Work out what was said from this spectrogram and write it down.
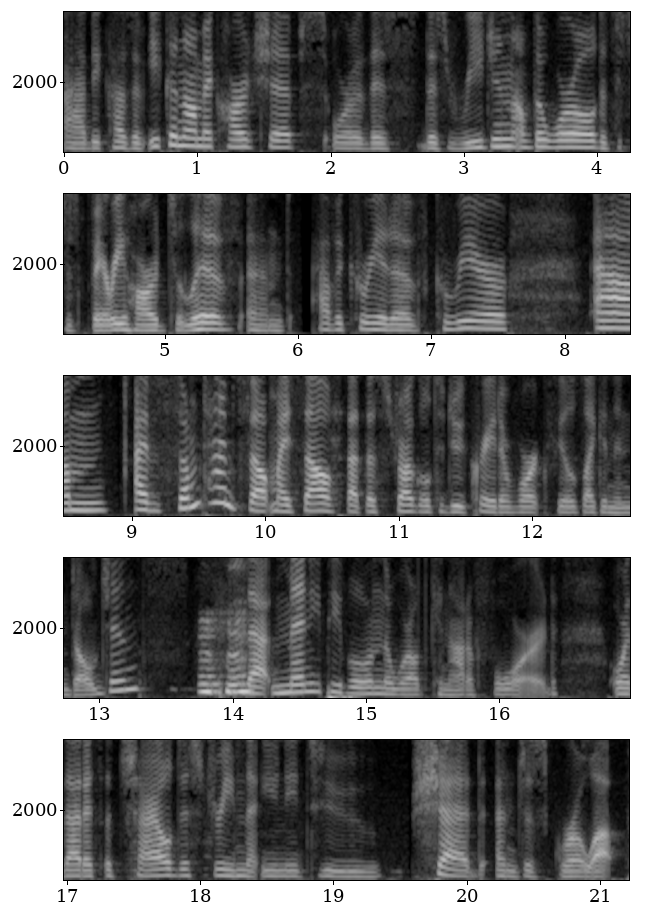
uh, because of economic hardships or this this region of the world. It's just very hard to live and have a creative career. Um, I've sometimes felt myself that the struggle to do creative work feels like an indulgence mm-hmm. that many people in the world cannot afford, or that it's a childish dream that you need to shed and just grow up,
